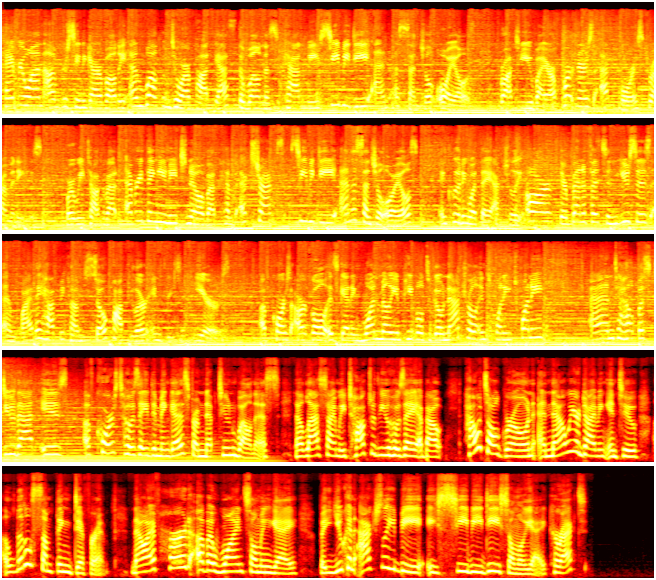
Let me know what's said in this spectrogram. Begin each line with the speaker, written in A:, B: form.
A: Hey everyone, I'm Christina Garibaldi, and welcome to our podcast, The Wellness Academy CBD and Essential Oils, brought to you by our partners at Forest Remedies, where we talk about everything you need to know about hemp extracts, CBD, and essential oils, including what they actually are, their benefits and uses, and why they have become so popular in recent years. Of course, our goal is getting 1 million people to go natural in 2020. And to help us do that is, of course, Jose Dominguez from Neptune Wellness. Now, last time we talked with you, Jose, about how it's all grown, and now we are diving into a little something different. Now, I've heard of a wine sommelier, but you can actually be a CBD sommelier, correct?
